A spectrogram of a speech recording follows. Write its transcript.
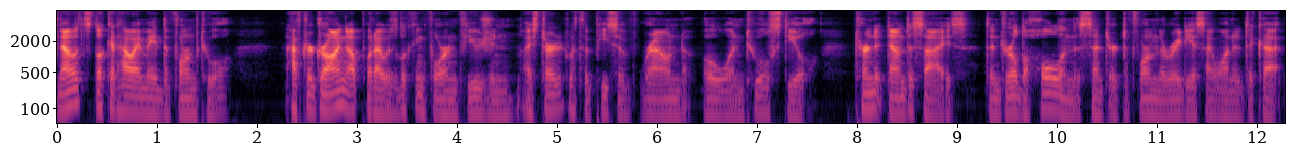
Now let's look at how I made the form tool. After drawing up what I was looking for in Fusion, I started with a piece of round O1 tool steel, turned it down to size, then drilled a hole in the center to form the radius I wanted to cut.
